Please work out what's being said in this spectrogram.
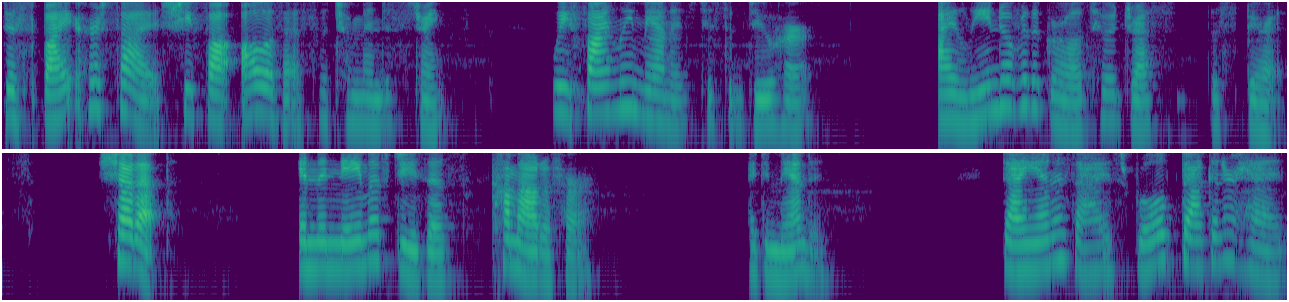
Despite her size, she fought all of us with tremendous strength. We finally managed to subdue her. I leaned over the girl to address the spirits. Shut up. In the name of Jesus, come out of her. I demanded. Diana's eyes rolled back in her head,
